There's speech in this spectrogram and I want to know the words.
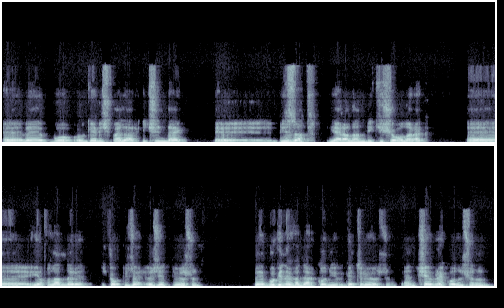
e, ve bu gelişmeler içinde e, bizzat yer alan bir kişi olarak e, yapılanları çok güzel özetliyorsun ve bugüne kadar konuyu getiriyorsun. Yani çevre konusunun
